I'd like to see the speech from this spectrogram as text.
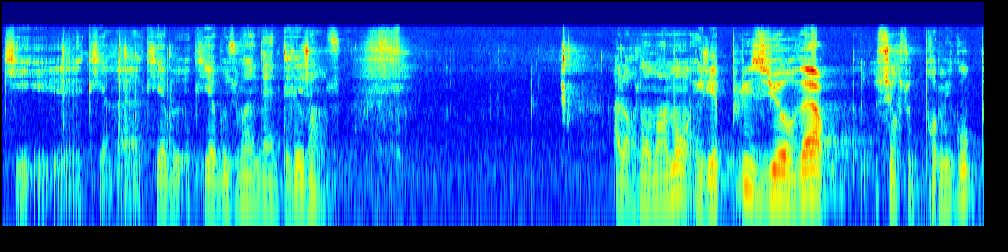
qui, qui, a, qui, a, qui a besoin d'intelligence. Alors normalement, il y a plusieurs verbes, surtout premier groupe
